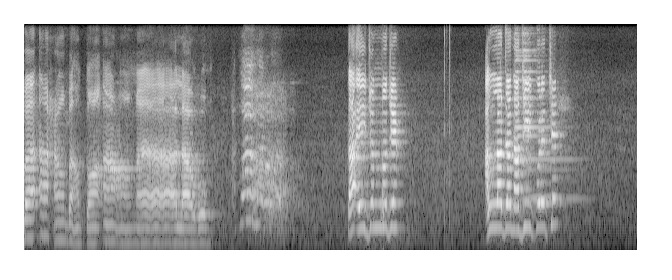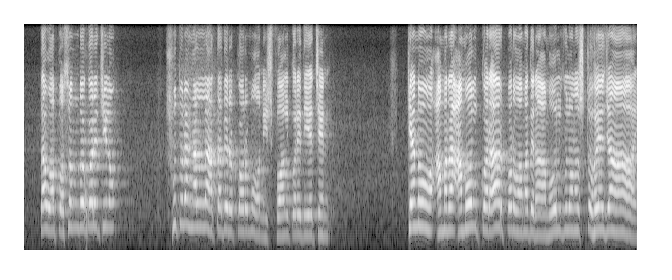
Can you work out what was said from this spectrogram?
ফাআহবাতা আমালাহুম। তা এই জন্য যে আল্লাহ যা নাজিল করেছেন, তাও অপছন্দ করেছিল। সুতরাং আল্লাহ তাদের কর্ম নিষ্ফল করে দিয়েছেন। কেন আমরা আমল করার পরও আমাদের আমলগুলো নষ্ট হয়ে যায়?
